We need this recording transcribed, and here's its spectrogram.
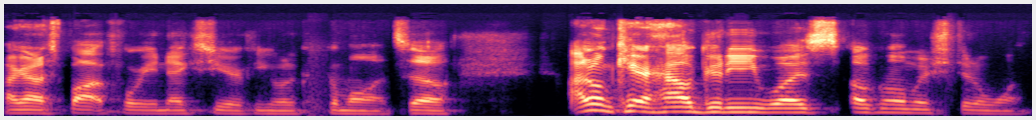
I got a spot for you next year if you want to come on." So I don't care how good he was, Oklahoma should have won,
